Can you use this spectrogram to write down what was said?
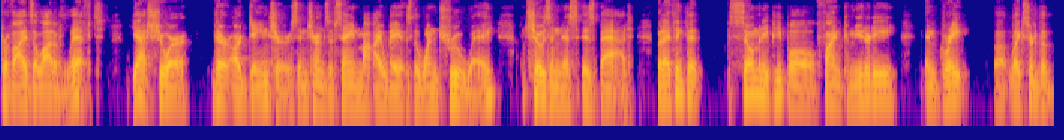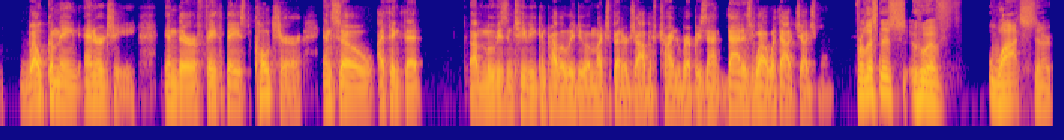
provides a lot of lift. Yeah, sure. There are dangers in terms of saying my way is the one true way. Chosenness is bad. But I think that so many people find community and great uh, like sort of the welcoming energy in their faith-based culture and so i think that um, movies and tv can probably do a much better job of trying to represent that as well without judgment For listeners who have watched and are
